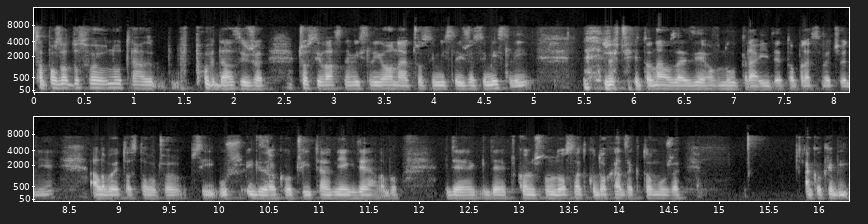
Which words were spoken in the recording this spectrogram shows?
sa pozrel do svojho vnútra a povedal si, že čo si vlastne myslí on a čo si myslí, že si myslí, že či je to naozaj z jeho vnútra ide to presvedčenie, alebo je to z toho, čo si už x rokov číta niekde, alebo kde, kde v konečnom dôsledku dochádza k tomu, že ako keby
